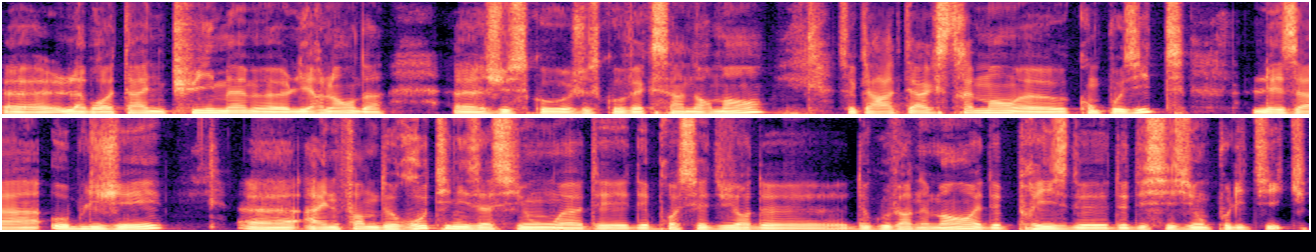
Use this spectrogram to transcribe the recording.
la Bretagne, puis même l'Irlande jusqu'au jusqu'au Vexin normand, ce caractère extrêmement composite les a obligés euh, à une forme de routinisation euh, des, procédures de, de, gouvernement et de prise de, de décision politique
